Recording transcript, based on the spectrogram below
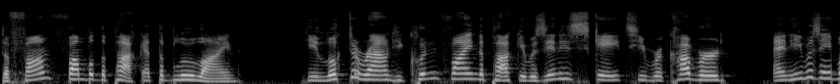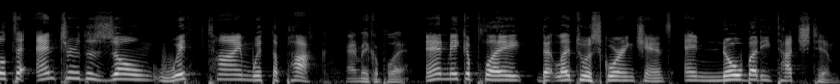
Dauphin fumbled the puck at the blue line. He looked around. He couldn't find the puck. It was in his skates. He recovered, and he was able to enter the zone with time with the puck And make a play. and make a play that led to a scoring chance, and nobody touched him.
